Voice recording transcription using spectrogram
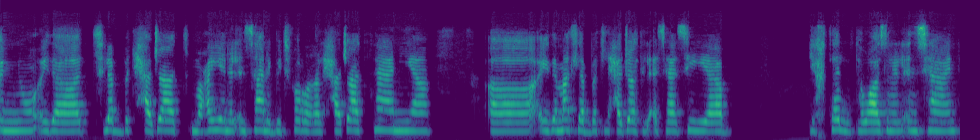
إنه إذا تلبت حاجات معينة الإنسان بيتفرغ لحاجات ثانية إذا ما تلبت الحاجات الأساسية يختل توازن الإنسان.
